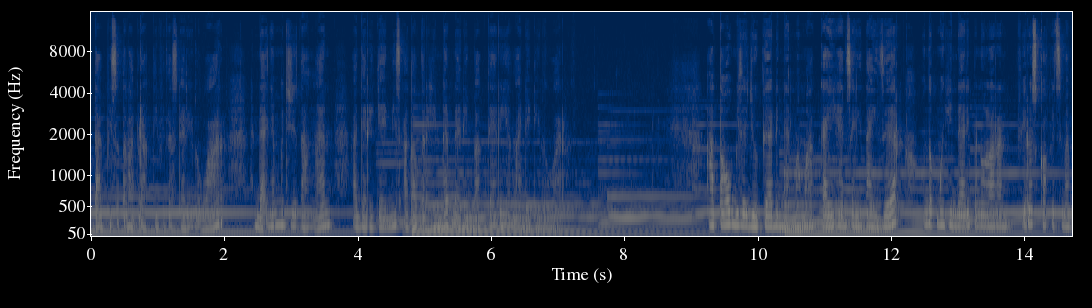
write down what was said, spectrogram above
tetapi setelah beraktivitas dari luar, hendaknya mencuci tangan agar higienis atau terhindar dari bakteri yang ada di luar. Atau bisa juga dengan memakai hand sanitizer untuk menghindari penularan virus COVID-19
